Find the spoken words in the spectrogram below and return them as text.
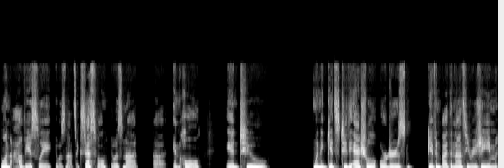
one, obviously, it was not successful, it was not uh, in whole. And two, when it gets to the actual orders given by the Nazi regime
